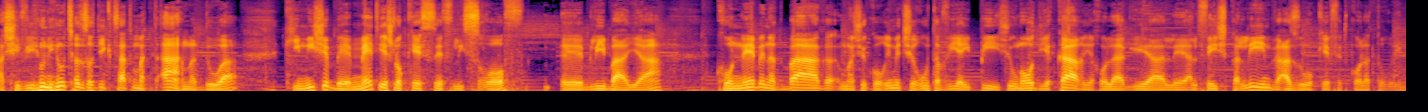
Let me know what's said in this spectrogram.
השוויוניות הזאת היא קצת מטעה, מדוע? כי מי שבאמת יש לו כסף לשרוף אה, בלי בעיה, קונה בנתב"ג מה שקוראים את שירות ה-VIP, שהוא מאוד יקר, יכול להגיע לאלפי שקלים, ואז הוא עוקף את כל התורים.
